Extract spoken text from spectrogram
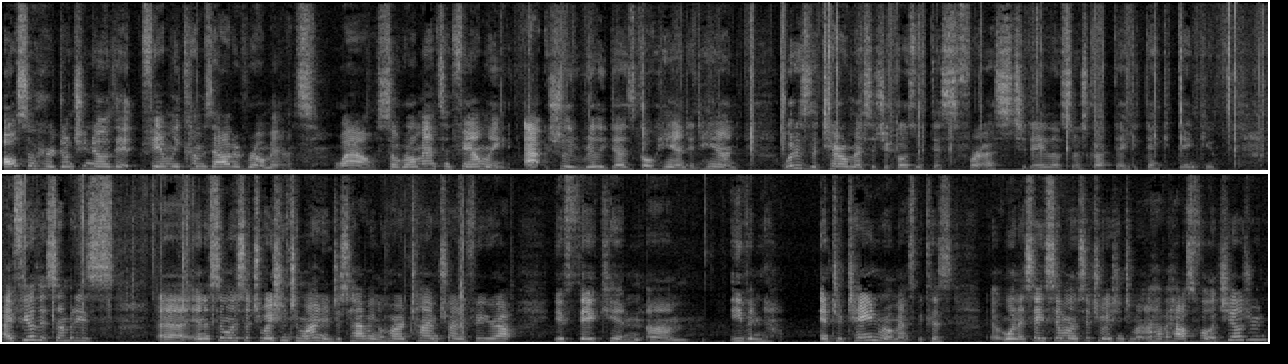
also heard, don't you know that family comes out of romance? Wow. So romance and family actually really does go hand in hand. What is the tarot message that goes with this for us today, love source God? Thank you, thank you, thank you. I feel that somebody's uh, in a similar situation to mine and just having a hard time trying to figure out if they can um, even entertain romance because when I say similar situation to mine, I have a house full of children.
